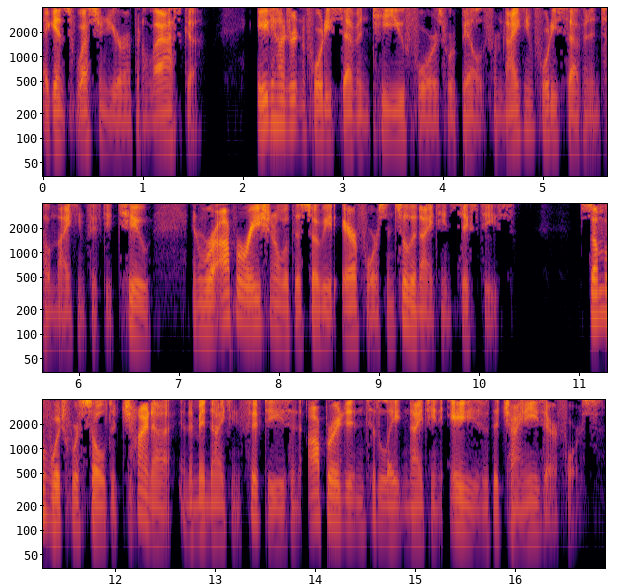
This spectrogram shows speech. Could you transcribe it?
against Western Europe and Alaska. 847 Tu 4s were built from 1947 until 1952 and were operational with the Soviet Air Force until the 1960s. some of which were sold to China in the mid 1950s and operated into the late 1980s with the Chinese Air Force.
